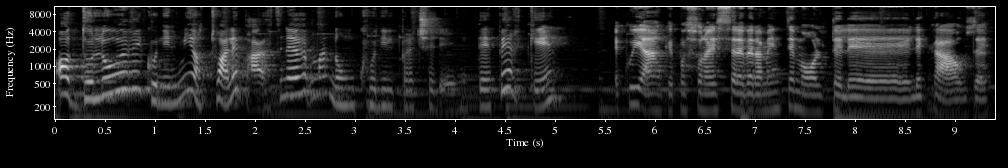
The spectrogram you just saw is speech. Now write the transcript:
Ho dolore con il mio attuale partner ma non con il precedente. Perché? E qui anche possono essere veramente molte le, le cause.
